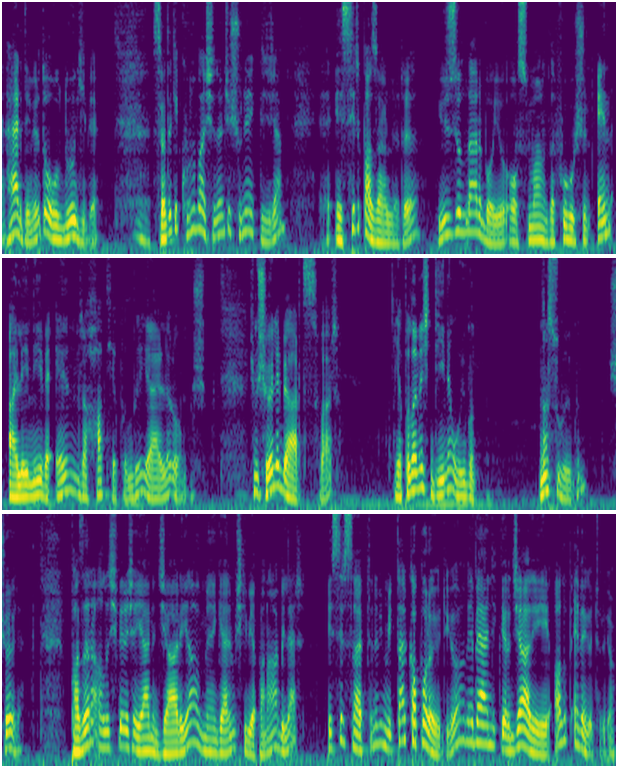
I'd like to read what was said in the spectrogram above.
Yani her devirde olduğu gibi. Sıradaki konu başından önce şunu ekleyeceğim. E, esir pazarları yüzyıllar boyu Osmanlı'da fuhuşun en aleni ve en rahat yapıldığı yerler olmuş. Şimdi şöyle bir artısı var. Yapılan iş dine uygun. Nasıl uygun? Şöyle. Pazara alışverişe yani cariye almaya gelmiş gibi yapan abiler esir sahiplerine bir miktar kapora ödüyor ve beğendikleri cariyeyi alıp eve götürüyor.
